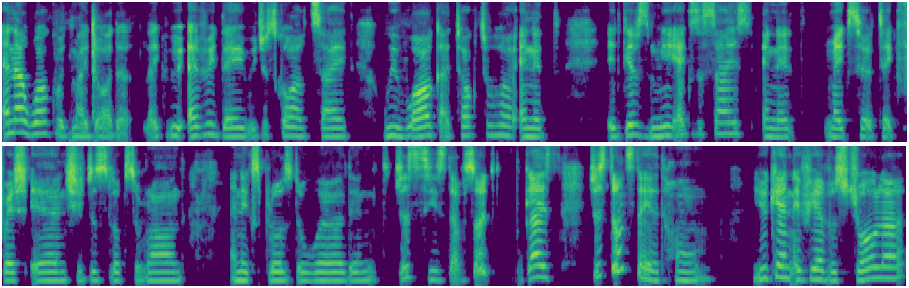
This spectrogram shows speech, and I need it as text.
and I walk with my daughter. Like we every day, we just go outside, we walk, I talk to her, and it it gives me exercise and it makes her take fresh air and she just looks around and explores the world and just see stuff. So, guys, just don't stay at home. You can, if you have a stroller,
